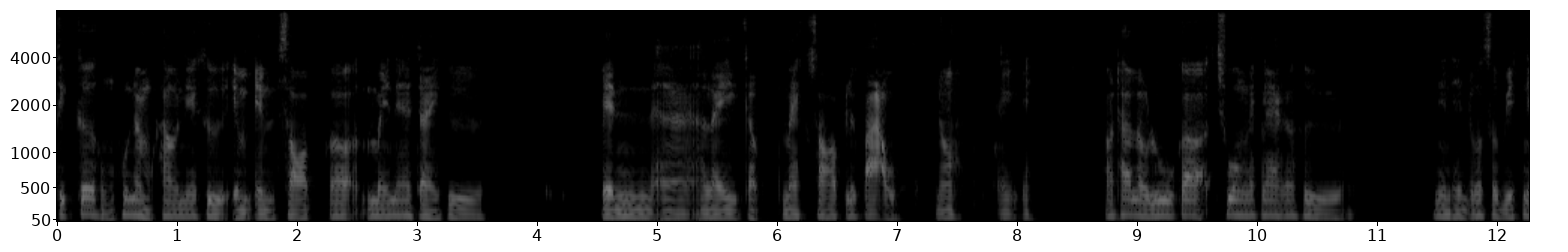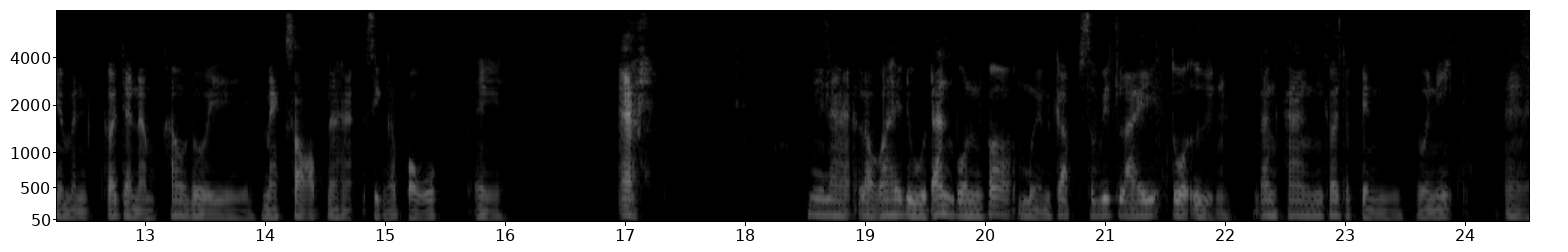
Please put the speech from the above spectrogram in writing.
ติกเกอร์ของผู้นำเข้านี่คือ MM Soft ก็ไม่แน่ใจคือเป็นอะไรกับ Mac Soft หรือเปล่าเนาะเพราะถ้าเรารู้ก็ช่วงแรก ๆก็คือ Nintendo Switch เนี่ยมันก็จะนำเข้าโดย Microsoft นะฮะ สิงคโปร์เอออะ นี่นะ เราก็ให้ดูด้านบนก็เหมือนกับ Switch Lite ตัวอื่น ด้านข้างนี่ก็จะเป็นตัวนี้อ่า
